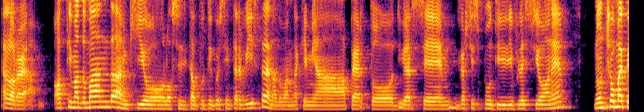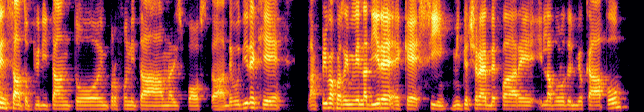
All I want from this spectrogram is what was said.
Allora, ottima domanda, anch'io l'ho sentita appunto in questa intervista, è una domanda che mi ha aperto diverse, diversi spunti di riflessione. Non ci ho mai pensato più di tanto in profondità a una risposta. Devo dire che la prima cosa che mi viene da dire è che sì, mi piacerebbe fare il lavoro del mio capo,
